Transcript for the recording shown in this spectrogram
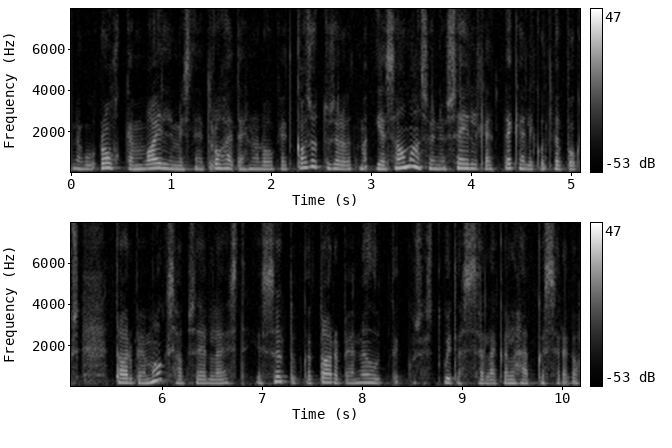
nagu rohkem valmis neid rohetehnoloogiaid kasutusele võtma ja samas on ju selge, et tegelikult lõpuks tarbija maksab selle eest ja sõltub ka tarbija nõudlikkusest, kuidas sellega läheb, kas sellega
